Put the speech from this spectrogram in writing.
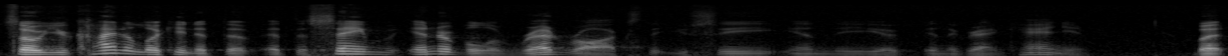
so you're kind of looking at the, at the same interval of red rocks that you see in the, uh, in the Grand Canyon, but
